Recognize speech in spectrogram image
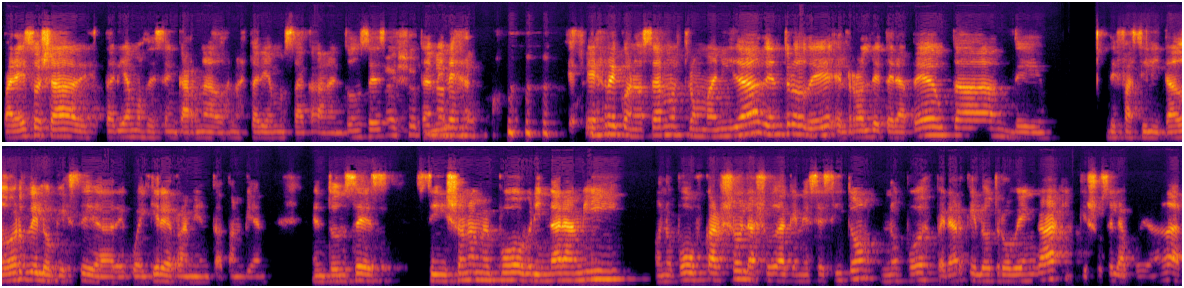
Para eso ya estaríamos desencarnados, no estaríamos acá. Entonces, también es, es reconocer nuestra humanidad dentro del rol de terapeuta, de, facilitador de lo que sea, de cualquier herramienta también. Entonces, si yo no me puedo brindar a mí o no puedo buscar yo la ayuda que necesito, no puedo esperar que el otro venga y que yo se la pueda dar.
